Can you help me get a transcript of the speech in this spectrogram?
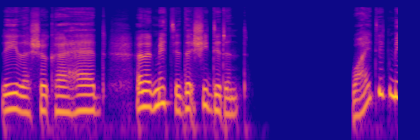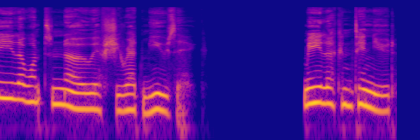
Lila shook her head and admitted that she didn't. Why did Mila want to know if she read music? Mila continued,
